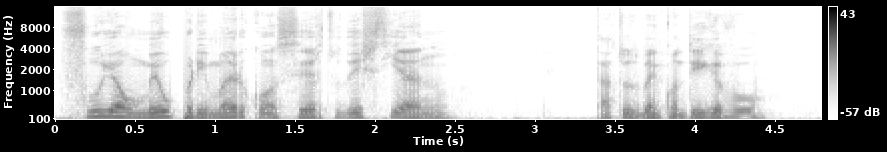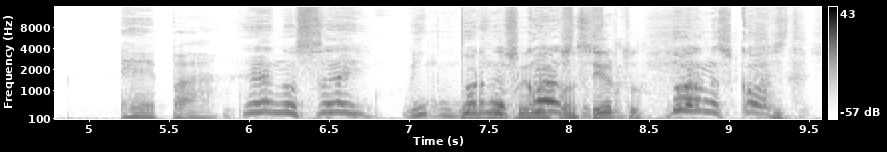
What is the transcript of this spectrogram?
fui ao meu primeiro concerto deste ano. Está tudo bem contigo, avô? É pá, é, não sei. Dor nas foi um costas. concerto? Dor nas costas.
